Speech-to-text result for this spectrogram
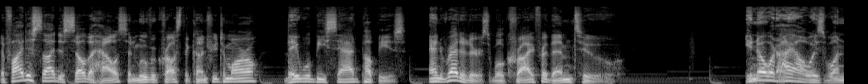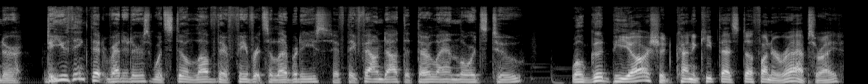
If I decide to sell the house and move across the country tomorrow, they will be sad puppies, and Redditors will cry for them too. You know what I always wonder? Do you think that Redditors would still love their favorite celebrities if they found out that they're landlords too? Well, good PR should kind of keep that stuff under wraps, right?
